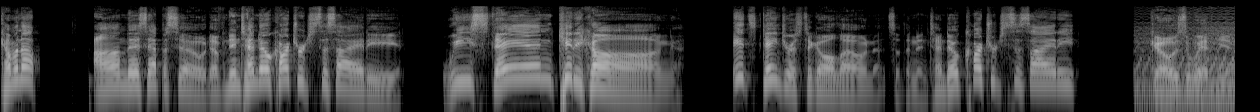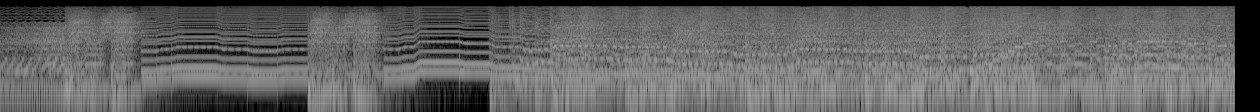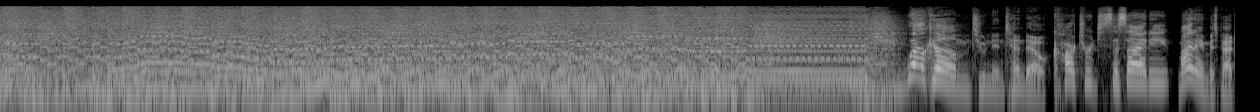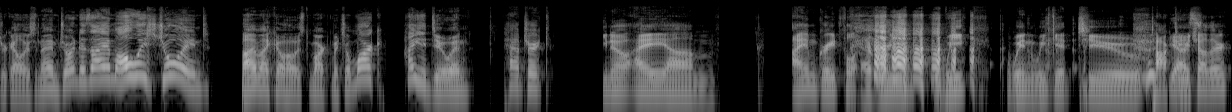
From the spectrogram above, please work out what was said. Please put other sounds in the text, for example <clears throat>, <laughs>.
Coming up on this episode of Nintendo Cartridge Society, we stand Kiddy Kong. It's dangerous to go alone, so the Nintendo Cartridge Society goes with you. Welcome to Nintendo Cartridge Society. My name is Patrick Ellers, and I am joined, as I am always joined, by my co-host Mark Mitchell. Mark, how you doing? Patrick, you know, I um I am grateful every <laughs> week when we get to talk to each other.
